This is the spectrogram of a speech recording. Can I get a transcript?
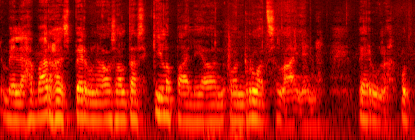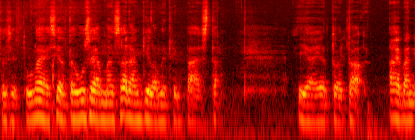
No meillähän varhaisperuna osalta se kilpailija on, on ruotsalainen peruna, mutta se tulee sieltä useamman sadan kilometrin päästä ja, ja tuota, aivan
